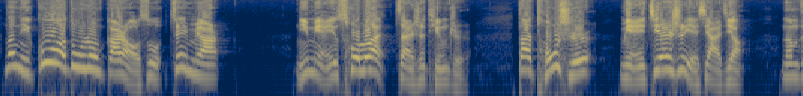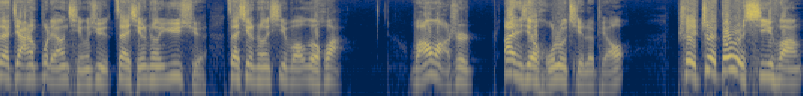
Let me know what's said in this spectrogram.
那你过度用干扰素，这面儿你免疫错乱暂时停止，但同时免疫监视也下降。那么再加上不良情绪，再形成淤血，再形成细胞恶化，往往是按下葫芦起了瓢。所以这都是西方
